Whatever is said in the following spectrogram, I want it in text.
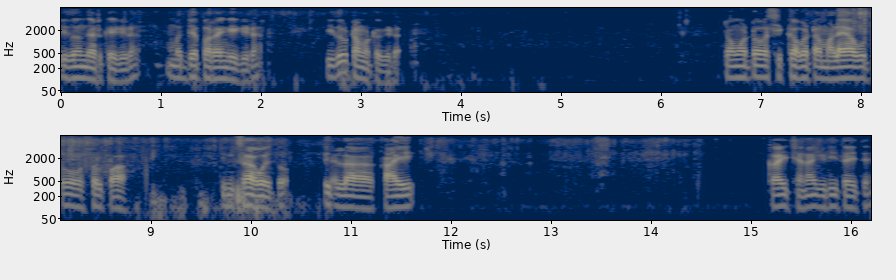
ಇದೊಂದು ಅಡಿಕೆ ಗಿಡ, ಮಧ್ಯ ಪರಂಗಿ ಗಿಡ, ಇದು ಟೊಮೊಟೊ ಗಿಡ. ಟೊಮೊಟೊ ಸಿಕ್ಕಾಪಟ್ಟ ಮಳೆ ಆಗ್ಬಿಟ್ಟು ಸ್ವಲ್ಪ ಹಿಂಸೆ ಆಗೋಯ್ತು. ಎಲ್ಲ ಕಾಯಿ ಕಾಯಿ ಚೆನ್ನಾಗಿ ಹಿಡಿತೈತೆ.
